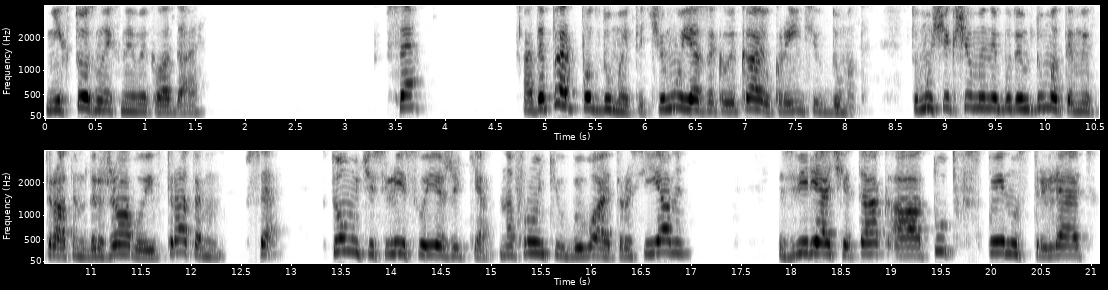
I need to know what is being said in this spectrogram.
ніхто з них не викладає. Все. А тепер подумайте, чому я закликаю українців думати. Тому що якщо ми не будемо думати, ми втратимо державу і втратимо все, в тому числі своє життя. На фронті вбивають росіяни, звірячі так, а тут в спину стріляють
